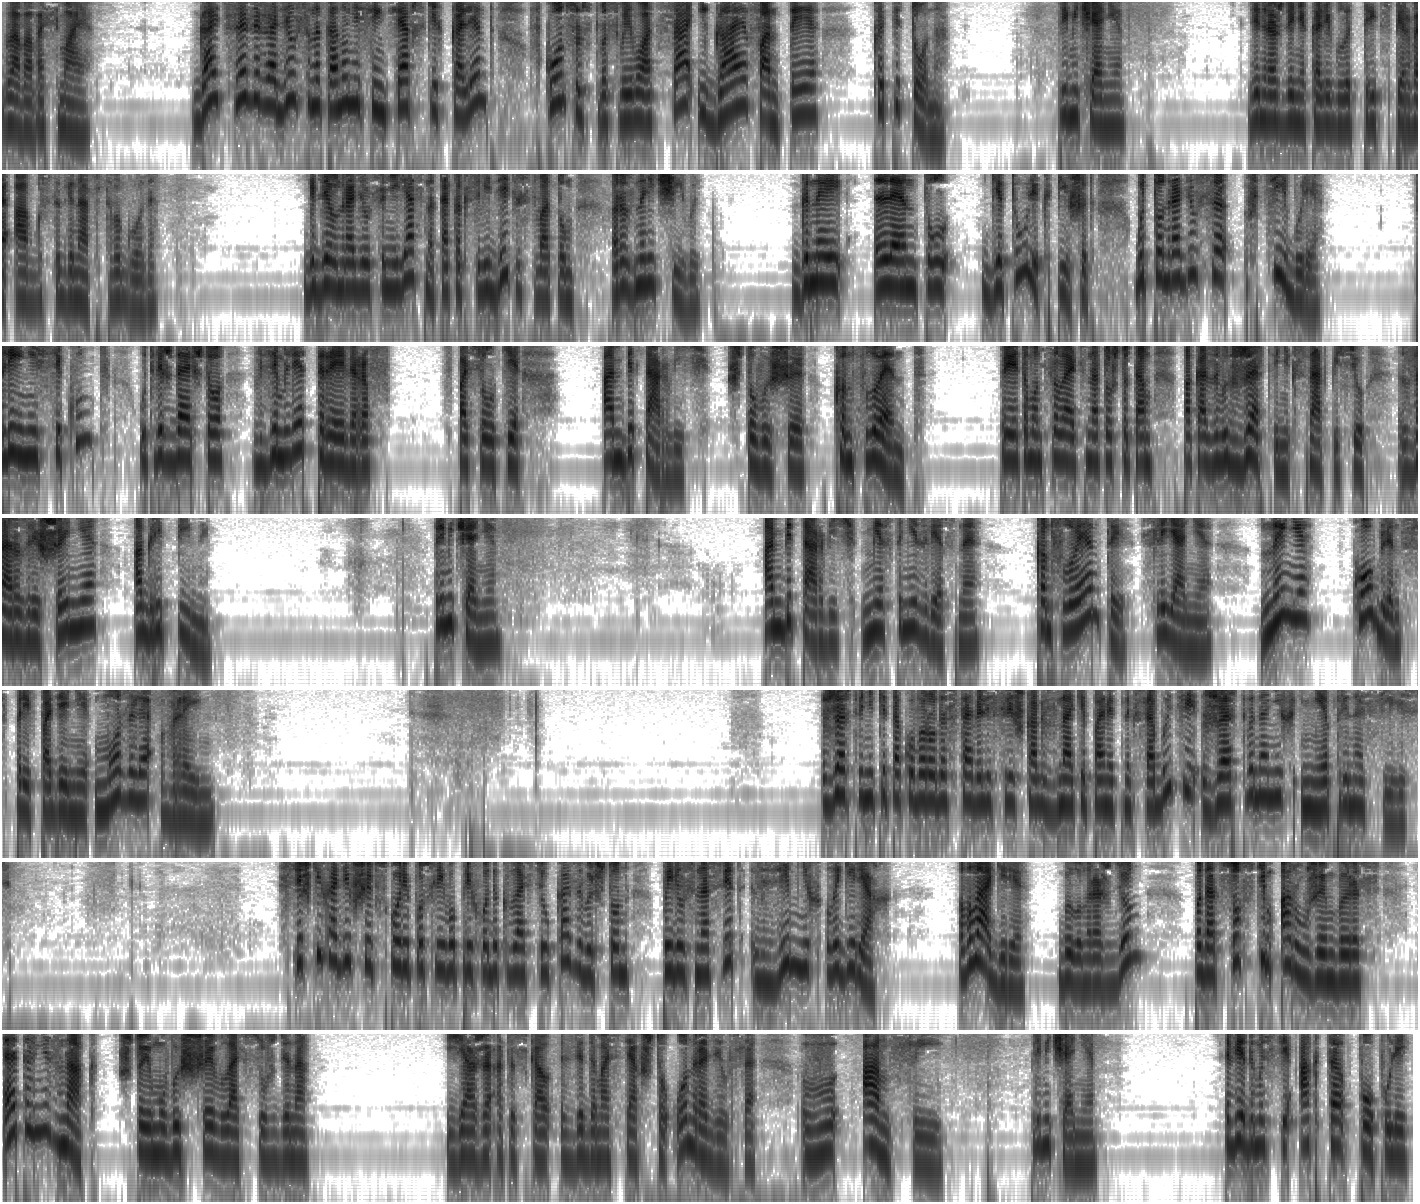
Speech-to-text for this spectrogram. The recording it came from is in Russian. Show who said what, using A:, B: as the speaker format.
A: Глава восьмая. Гай Цезарь родился накануне сентябрьских календ в консульство своего отца и Гая Фантея Капитона. Примечание. День рождения Калигулы 31 августа 12 года. Где он родился, неясно, так как свидетельства о том разноречивы. Гней Лентул Гетулик пишет, будто он родился в Тибуре. Плиний Секунд утверждает, что в земле Треверов, в поселке Амбитарвий, что выше Конфлуент. При этом он ссылается на то, что там показывают жертвенник с надписью «За разрешение Агриппины». Примечание. Амбитарвий — место неизвестное. Конфлуенты — слияние. Ныне Кобленц при впадении Мозеля в Рейн. Жертвенники такого рода ставились лишь как знаки памятных событий, жертвы на них не приносились. Стишки, ходившие вскоре после его прихода к власти, указывают, что он появился на свет в зимних лагерях. В лагере был он рожден, под отцовским оружием вырос. Это ли не знак, что ему высшая власть суждена? Я же отыскал в ведомостях, что он родился в Анции. Примечание. Ведомости акта попули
